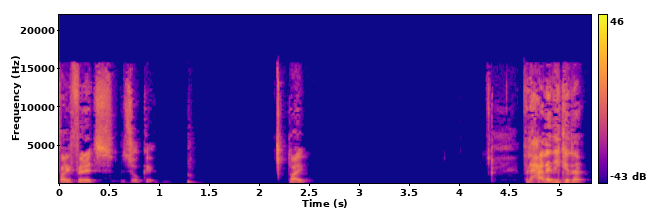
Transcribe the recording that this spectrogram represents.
5 minutes it's okay طيب. في الحالة دي كده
